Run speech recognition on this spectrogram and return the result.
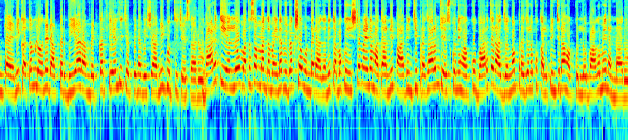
ఉంటాయని గతంలోనే డాక్టర్ బిఆర్ అంబేద్కర్ తేల్చి చెప్పిన విషయాన్ని గుర్తు చేశారు. భారతీయుల్లో మత సంబంధమైన వివక్ష ఉండరాదని తమకు ఇష్టమైన మతాన్ని పాటించి ప్రచారం చేసుకునే హక్కు భారత రాజ్యాంగం ప్రజలకు కల్పించిన హక్కుల్లో భాగమేనన్నారు.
